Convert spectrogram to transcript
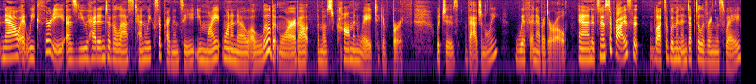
Now, at week 30, as you head into the last 10 weeks of pregnancy, you might want to know a little bit more about the most common way to give birth, which is vaginally with an epidural. And it's no surprise that lots of women end up delivering this way.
